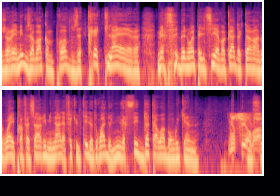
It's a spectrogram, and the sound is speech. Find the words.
J'aurais aimé vous avoir comme prof. Vous êtes très clair. Merci, Benoît Pelletier, avocat, docteur en droit et professeur éminent à la faculté de droit de l'Université d'Ottawa. Bon week-end. Merci, au revoir.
